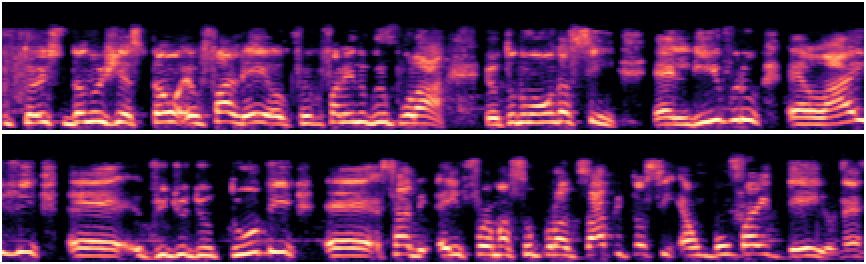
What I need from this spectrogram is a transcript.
Estou estudando gestão, eu falei, eu, eu falei no grupo lá, eu estou numa onda assim, é livro, é live, é vídeo do YouTube, é, sabe, é informação por WhatsApp, então assim, é um bombardeio, né?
